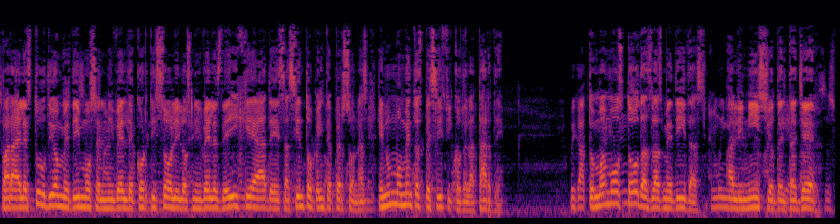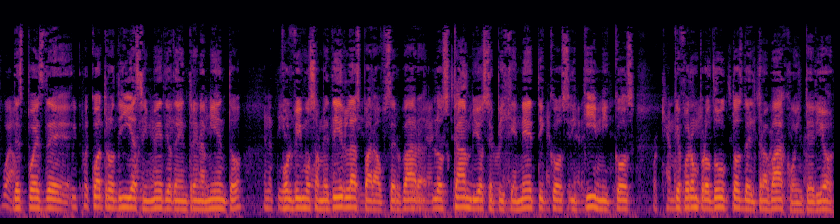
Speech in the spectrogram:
Para el estudio medimos el nivel de cortisol y los niveles de IgA de esas 120 personas en un momento específico de la tarde. Tomamos todas las medidas al inicio del taller. Después de cuatro días y medio de entrenamiento, volvimos a medirlas para observar los cambios epigenéticos y químicos que fueron productos del trabajo interior.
